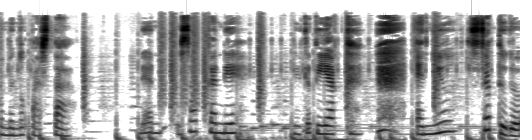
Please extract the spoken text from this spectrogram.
membentuk pasta dan usapkan deh di ketiak. And you set to go.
